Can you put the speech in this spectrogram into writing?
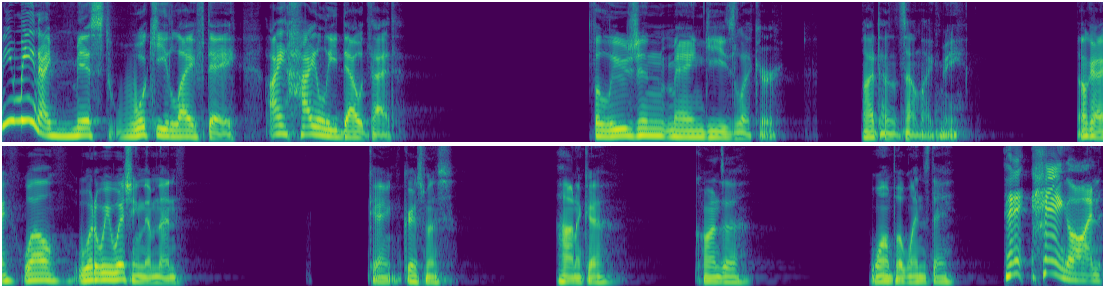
What do you mean I missed Wookiee Life Day? I highly doubt that. Falusian Manguese liquor. That doesn't sound like me. Okay, well, what are we wishing them then? Okay, Christmas, Hanukkah, Kwanzaa, Wampa Wednesday. Hang on.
